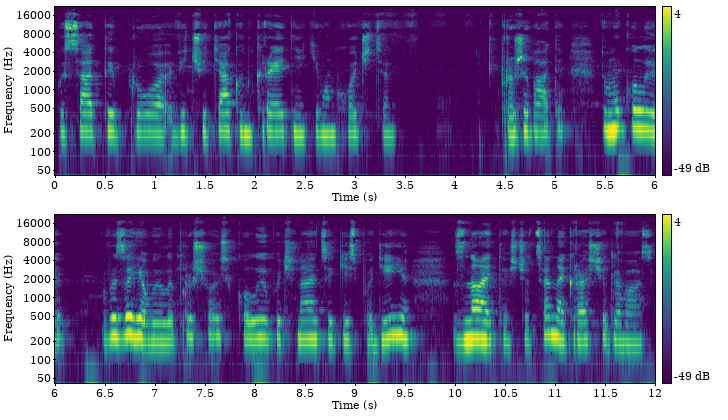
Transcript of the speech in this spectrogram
писати про відчуття конкретні, які вам хочеться проживати. Тому, коли ви заявили про щось, коли починаються якісь події, знайте, що це найкраще для вас.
